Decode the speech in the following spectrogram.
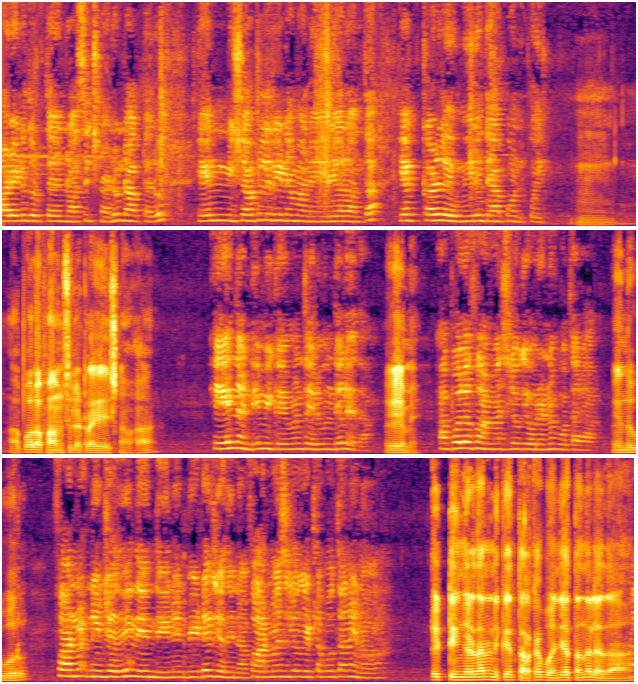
ఆడైనా దొరుకుతాయని రాసి ఇచ్చినాడు డాక్టరు. ఎన్ని షాపులు తిరిగినా మన ఏరియాలో అంతా ఎక్కడ లేవు. మీరే తేపండి పోయి అపోలో ఫార్మసీలో ట్రై చేసినావా? ఏందండి? మీకు ఏమైనా తెలివి ఉందే లేదా? ఏమి? అపోలో ఫార్మసీలోకి ఎవరైనా పోతారా? ఎందుకు పోరు? ఫార్మ నేను చదివింది ఏంది? నేను బీటెక్ చదివిన? ఫార్మసీలోకి ఎట్లా పోతా నేను? ఇట్టి ఇంగడదాన నీకేం తలకాయ పని చేస్తుందా లేదా?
